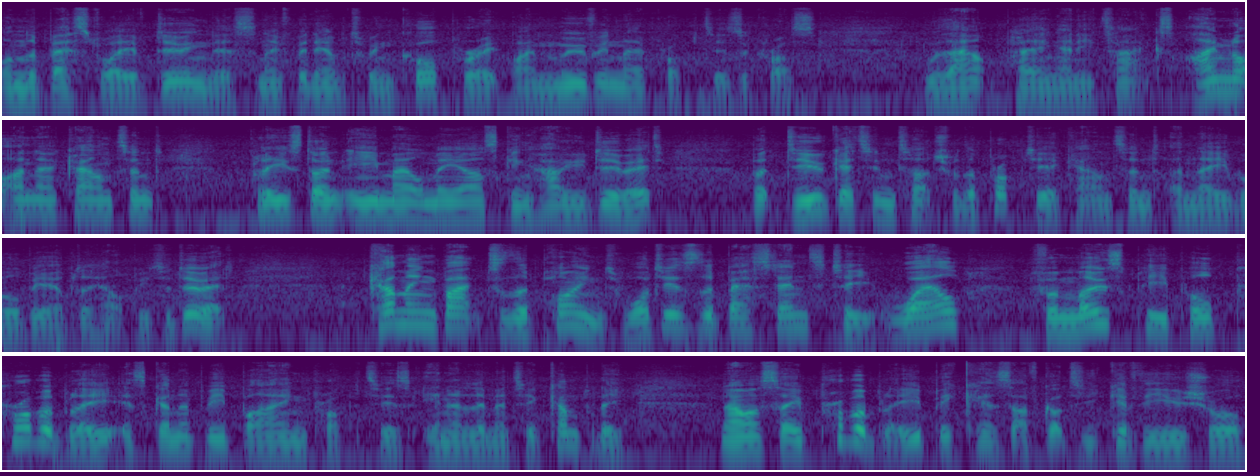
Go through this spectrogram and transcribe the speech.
on the best way of doing this and they've been able to incorporate by moving their properties across without paying any tax. I'm not an accountant, please don't email me asking how you do it, but do get in touch with a property accountant and they will be able to help you to do it. Coming back to the point, what is the best entity? Well, for most people, probably it's going to be buying properties in a limited company. Now I say probably because I've got to give the usual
